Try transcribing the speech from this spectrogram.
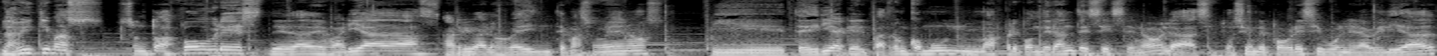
Las víctimas son todas pobres, de edades variadas, arriba de los 20 más o menos. Y te diría que el patrón común más preponderante es ese, ¿no? La situación de pobreza y vulnerabilidad.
